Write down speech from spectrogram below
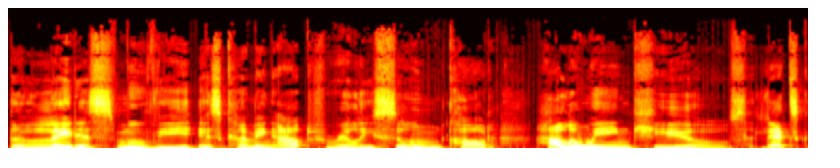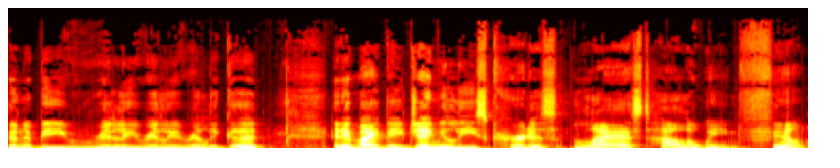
the latest movie is coming out really soon called Halloween Kills. That's going to be really, really, really good. And it might be Jamie Lee Curtis' last Halloween film.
